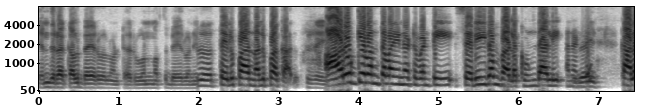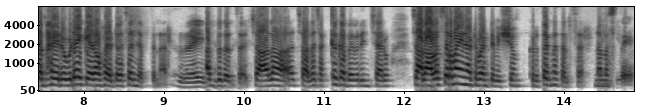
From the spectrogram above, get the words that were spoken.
ఎనిమిది రకాల భైరవులు ఉంటారు. ఉన్మత్త భైరవుని తెలుప నలుప కాదు. ఆరోగ్యవంతమైనటువంటి శరీరం వాళ్ళకు ఉండాలి అని అంటే. కాలభైరవుడే కేర్ ఆఫ్ అడ్రస్ అని చెప్తున్నారు. అద్భుతం సార్. చాలా చాలా చక్కగా వివరించారు. చాలా అవసరమైనటువంటి విషయం. కృతజ్ఞతలు సార్. నమస్తే.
